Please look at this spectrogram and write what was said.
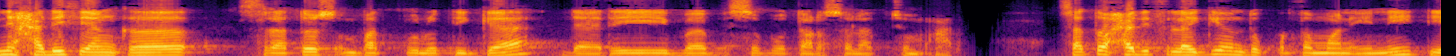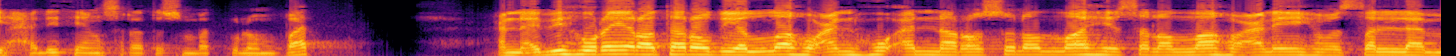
Ini hadis yang ke 143 dari bab seputar salat Jumat. Satu hadis lagi untuk pertemuan ini di hadis yang 144 An Abi Hurairah radhiyallahu anhu anna Rasulullah sallallahu alaihi wasallam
